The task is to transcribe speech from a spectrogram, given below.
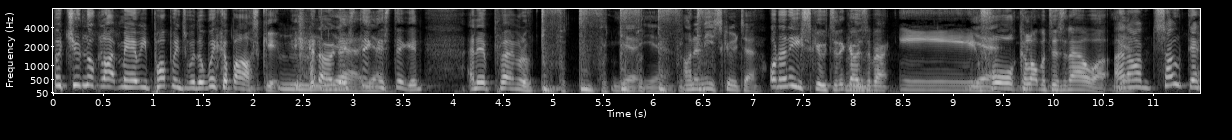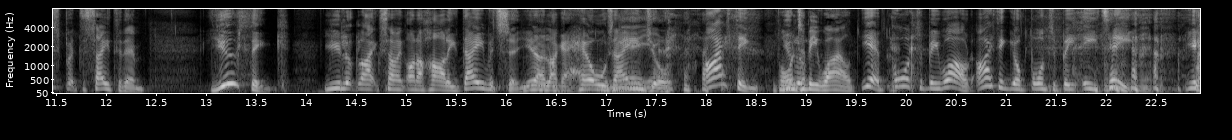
but you look like Mary Poppins with a wicker basket. you know, Mm, yeah, they stick yeah. in, and they're playing on a yeah, yeah. On an e-scooter. on an e-scooter that goes about eh, Yeah, four kilometres an hour. And. I'm so desperate to say to them, you think you look like something on a Harley Davidson, you know, hmm. like a Hell's. Yeah, Angel. yeah. I think Born to be wild. Yeah, born to be wild. I think you're born to be ET. you,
